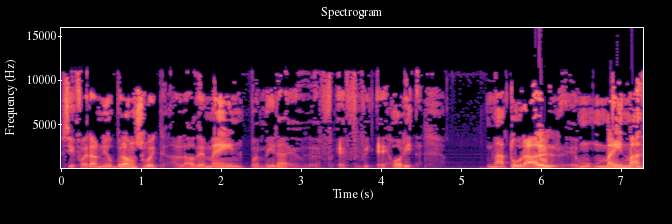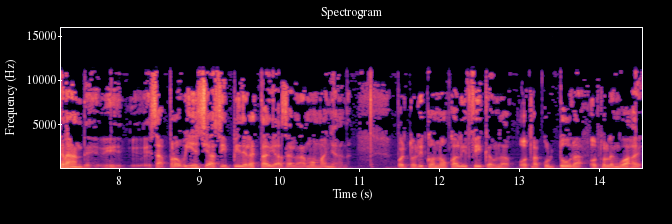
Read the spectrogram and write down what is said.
Si fuera New Brunswick, al lado de Maine, pues mira, es, natural, es un Maine más grande. Esa provincia, si pide la estadía, se la damos mañana. Puerto Rico no califica una, otra cultura, otro lenguaje,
